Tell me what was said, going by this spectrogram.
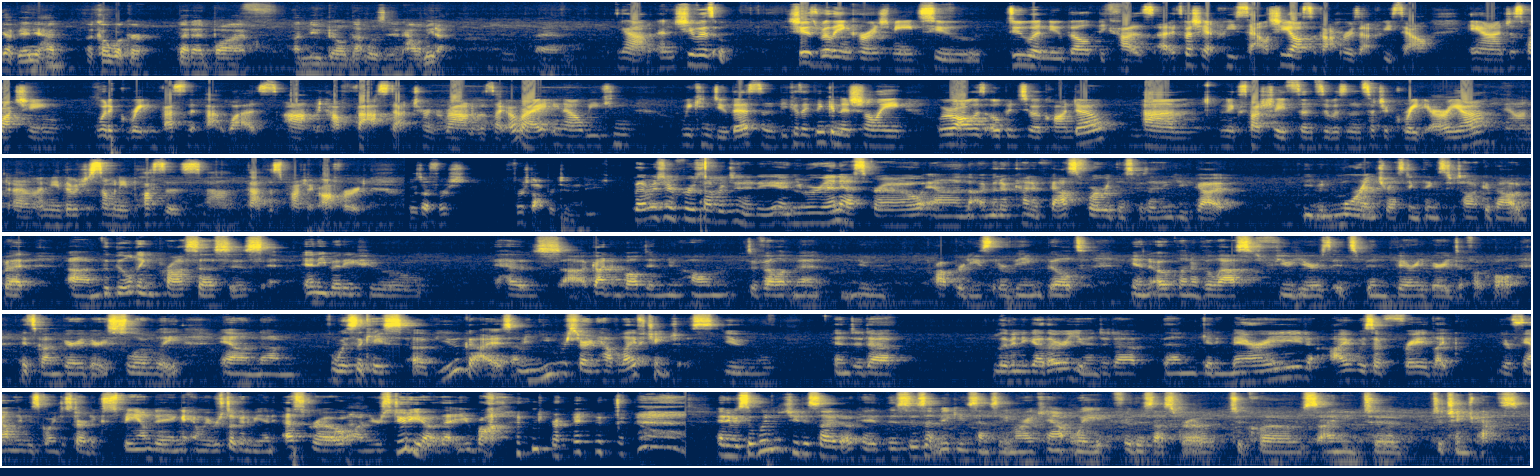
Yeah, Vanya had a coworker that had bought a new build that was in Alameda, and yeah, and she was she was really encouraged me to do a new build because, uh, especially at pre-sale, she also got hers at pre-sale, and just watching what a great investment that was, um, and how fast that turned around. It was like, all right, you know, we can we can do this, and because I think initially we were always open to a condo. Um, and especially since it was in such a great area, and um, I mean, there were just so many pluses um, that this project offered. It was our first first opportunity. That was your first opportunity, and you were in escrow. And I'm going to kind of fast forward this because I think you've got even more interesting things to talk about. But um, the building process is anybody who has uh, gotten involved in new home development, new properties that are being built in Oakland over the last few years, it's been very, very difficult. It's gone very, very slowly. And um, was the case of you guys. I mean, you were starting to have life changes. You ended up living together, you ended up then getting married. I was afraid, like, your family was going to start expanding and we were still going to be in escrow on your studio that you bought, right? anyway, so when did you decide, okay, this isn't making sense anymore. I can't wait for this escrow to close. I need to, to change paths.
